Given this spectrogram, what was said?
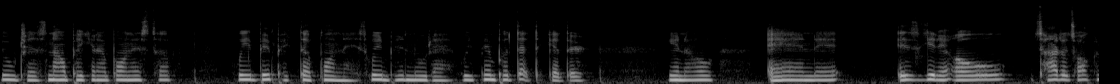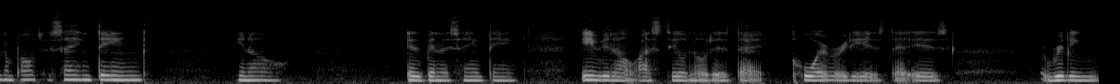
you just now picking up on this stuff. We've been picked up on this. We've been knew that. We've been put that together, you know, and it is getting old. Tired of talking about the same thing, you know. It's been the same thing even though I still notice that whoever it is that is really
